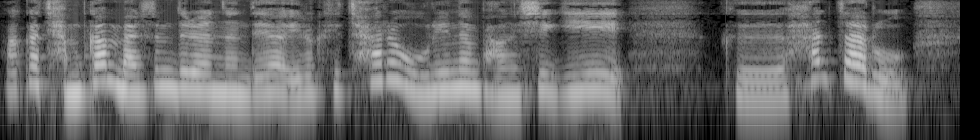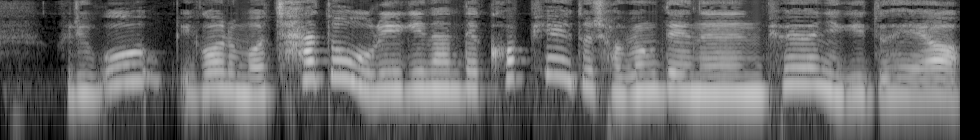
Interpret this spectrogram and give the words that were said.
아까 잠깐 말씀드렸는데요. 이렇게 차를 우리는 방식이 그 한자로 그리고 이거는 뭐 차도 우리긴 한데 커피에도 적용되는 표현이기도 해요.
